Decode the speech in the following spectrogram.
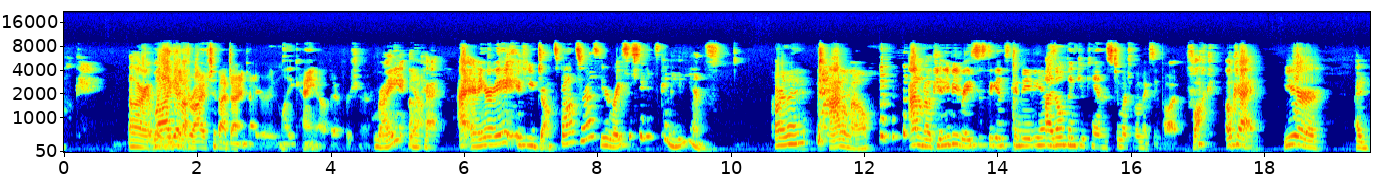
Okay. All right. Well, Well, I give could drive to that giant tiger and like hang out there for sure. Right? Yeah. Okay. At any rate, if you don't sponsor us, you're racist against Canadians. Are they? I don't know. I don't know. Can you be racist against Canadians? I don't think you can. It's too much of a mixing pot. Fuck. Okay. You're a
